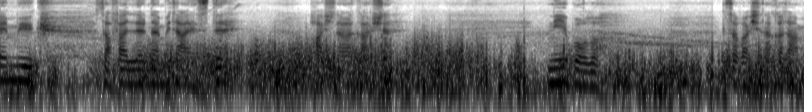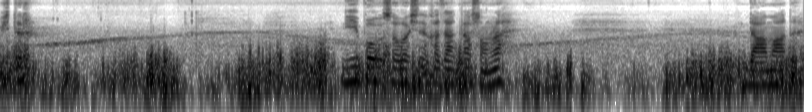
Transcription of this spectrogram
En büyük zaferlerinden bir tanesi de Haçlara karşı Nibolu Savaşı'na kazanmıştır. Nibolu Savaşı'nı kazandıktan sonra damadı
